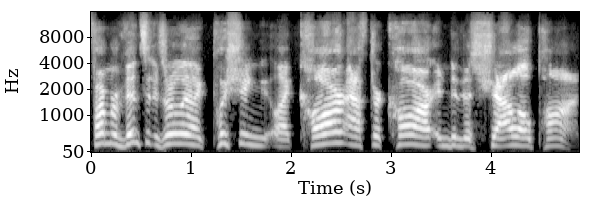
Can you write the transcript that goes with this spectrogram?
Farmer Vincent is really like pushing like car after car into this shallow pond.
